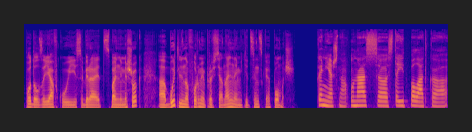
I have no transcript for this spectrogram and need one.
подал заявку и собирает спальный мешок. А будет ли на форуме профессиональная медицинская помощь? Конечно, у нас э, стоит палатка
